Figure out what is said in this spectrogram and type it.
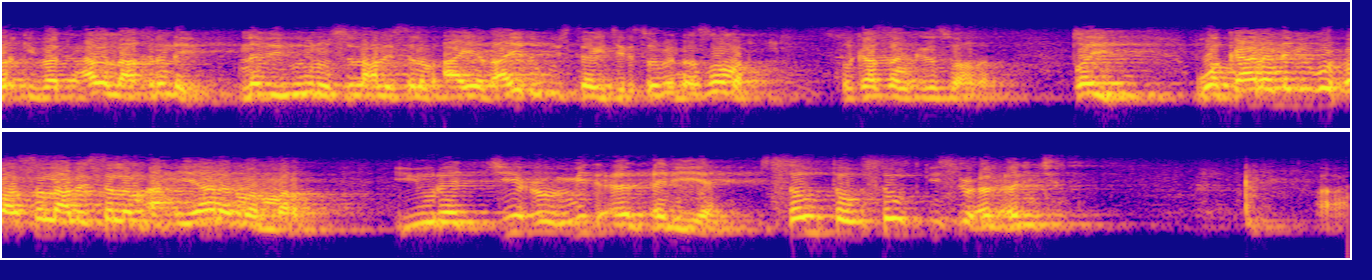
markii faatixada la akrinayo nabigu inuu sal lay slam aayad aayad ugu istaagi jiray. Sooma soo mar halkaasaan kaga soo hadalnay ayib wa kaana nabigu wuxuu aha sal lay slam axyaanan marmar yurajicu mid celceliya. Sawtahu sawtkiisuu celcelin jirta waa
